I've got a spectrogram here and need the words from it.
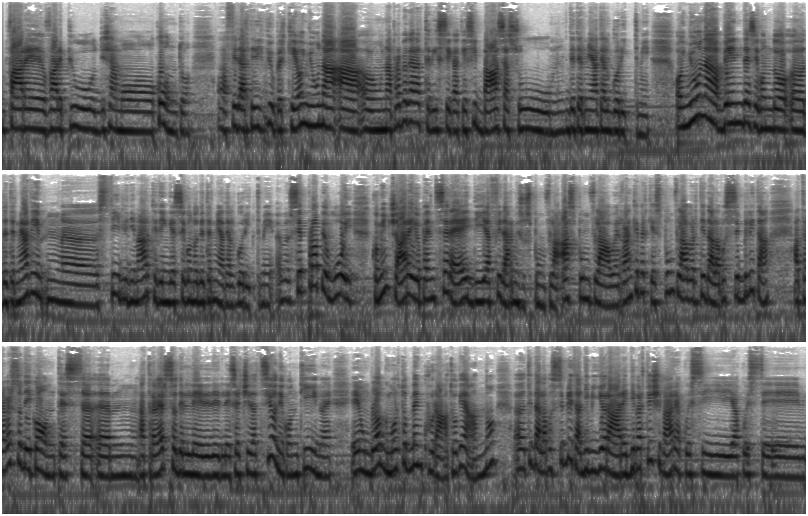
fare, fare più diciamo conto affidarti di più perché ognuna ha una propria caratteristica che si basa su determinati algoritmi. Ognuna vende secondo uh, determinati uh, stili di marketing e secondo determinati algoritmi. Se proprio vuoi cominciare io penserei di affidarmi su Spoonfla- a Spoonflower anche perché Spoonflower ti dà la possibilità attraverso dei contest um, attraverso delle, delle esercitazioni continue e un blog molto ben curato che hanno ti dà la possibilità di migliorare migliorare, di partecipare a questi, a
